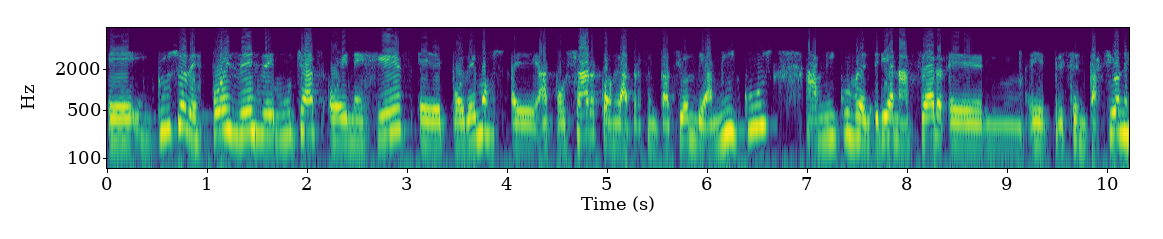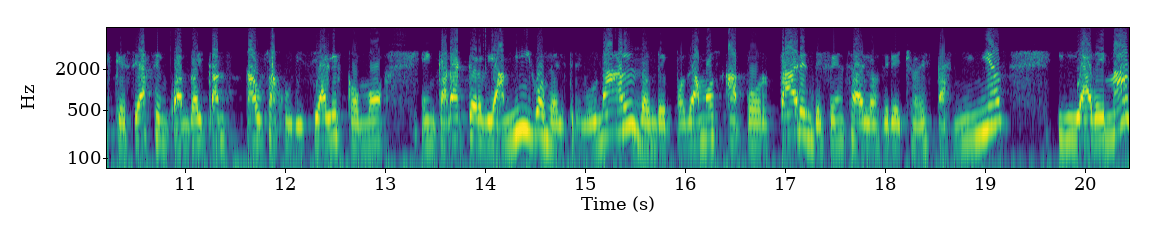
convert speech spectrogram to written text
eh, incluso después desde muchas ONGs podemos apoyar con la presentación de Amicus. Amicus vendrían a ser eh, eh, presentaciones que se hacen cuando hay causas judiciales como en carácter de amigos del tribunal, donde podamos aportar en defensa de los derechos de estas niñas y además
